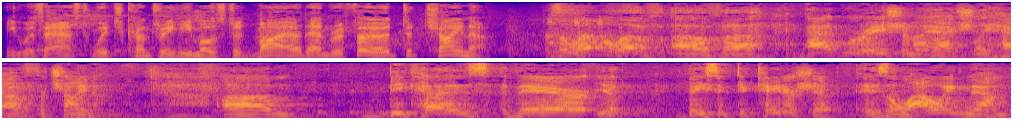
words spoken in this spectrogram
he was asked which country he most admired and referred to China. There's a level of, of uh, admiration I actually have for China. Um, because their you know, basic dictatorship is allowing them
